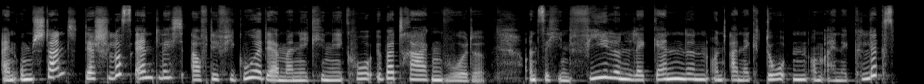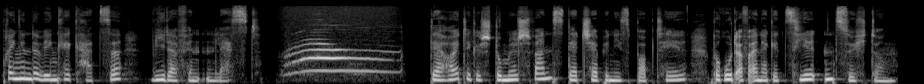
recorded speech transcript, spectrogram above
Ein Umstand, der schlussendlich auf die Figur der Manekineko übertragen wurde und sich in vielen Legenden und Anekdoten um eine glücksbringende Winkelkatze wiederfinden lässt. Der heutige Stummelschwanz der Japanese Bobtail beruht auf einer gezielten Züchtung.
